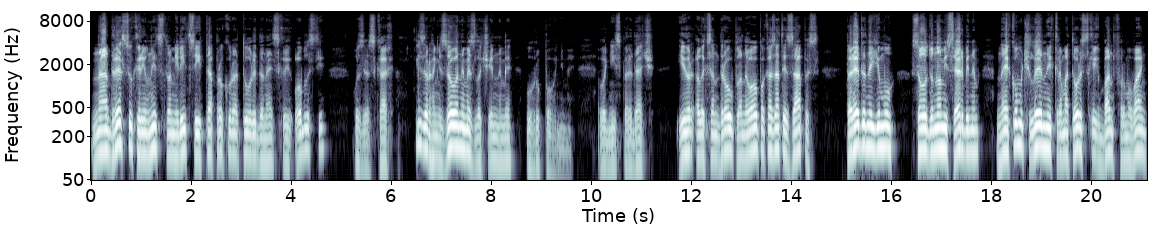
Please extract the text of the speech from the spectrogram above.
на адресу керівництва міліції та прокуратури Донецької області у зв'язках із організованими злочинними угрупованнями. В одній з передач Ігор Олександров планував показати запис, переданий йому Солодуном і Сербіним, на якому члени краматорських бандформувань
